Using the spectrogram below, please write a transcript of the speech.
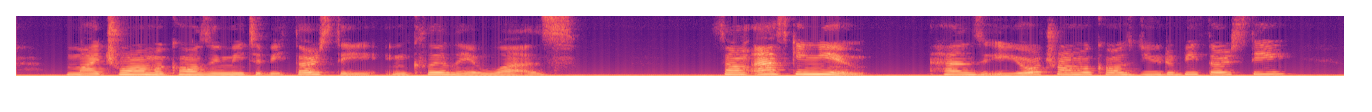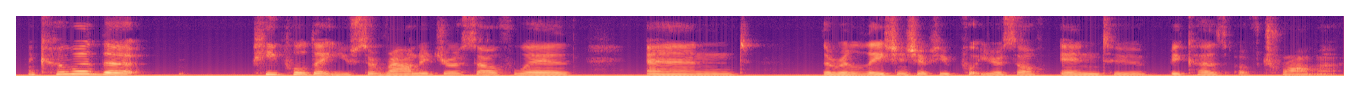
my trauma causing me to be thirsty, and clearly it was. So I'm asking you, has your trauma caused you to be thirsty? Like, who are the people that you surrounded yourself with and the relationships you put yourself into because of trauma?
